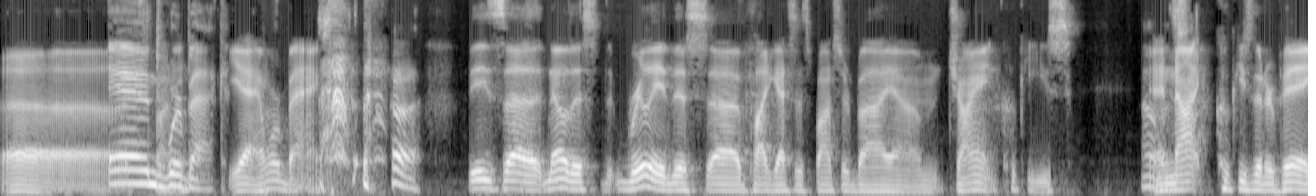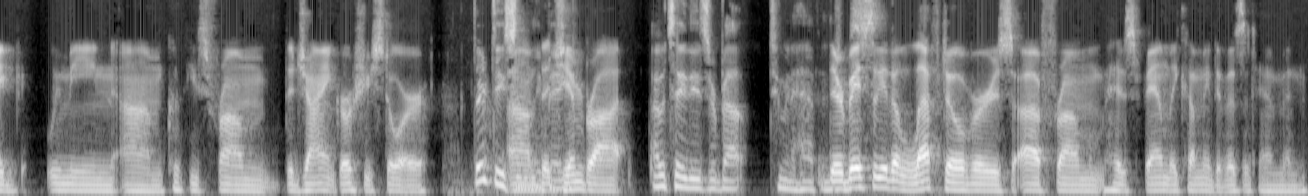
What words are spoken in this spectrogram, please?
and funny. we're back. Yeah, and we're back. These uh, no, this really this uh, podcast is sponsored by um, Giant Cookies, Oh, and not cookies that are big. We mean um, cookies from the Giant grocery store they're um, decently that big. Jim brought. I would say these are about two and a half. Inches. They're basically the leftovers uh, from his family coming to visit him, and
